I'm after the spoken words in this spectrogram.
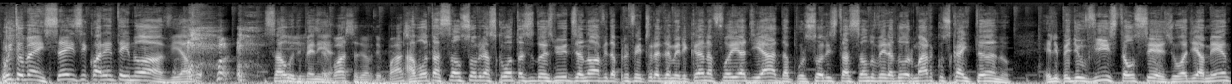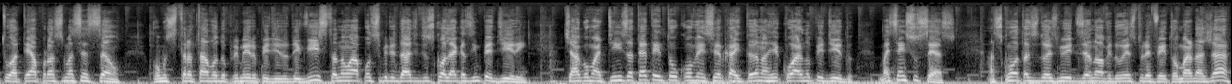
Muito bem, 6 e 49 A Saúde, Peninha. Você gosta de ovo de Páscoa? A votação sobre as contas de 2019 da Prefeitura de Americana foi adiada por solicitação do vereador Marcos Caetano. Ele pediu vista, ou seja, o adiamento até a próxima sessão. Como se tratava do primeiro pedido de vista, não há possibilidade de os colegas impedirem. Tiago Martins até tentou convencer Caetano a recuar no pedido, mas sem sucesso. As contas de 2019 do ex-prefeito Omar Najar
